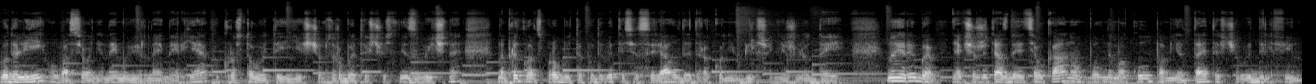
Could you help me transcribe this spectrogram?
Водолій, у вас сьогодні неймовірна енергія, використовуйте її, щоб зробити щось незвичне. Наприклад, спробуйте подивитися серіал, де драконів більше, ніж людей. Ну і риби, якщо життя здається океаном, повним акул, пам'ятайте, що ви дельфін.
